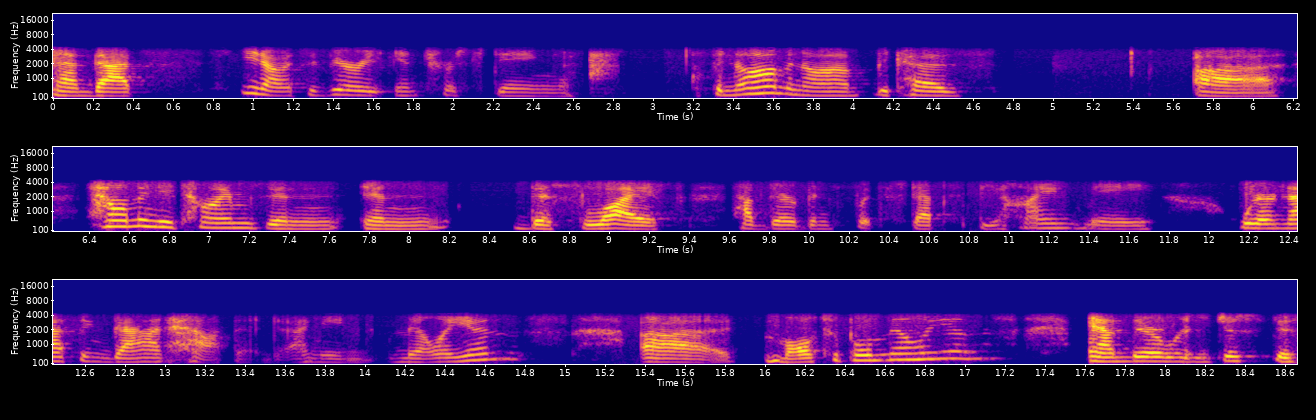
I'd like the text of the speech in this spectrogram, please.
and that's you know it's a very interesting phenomenon because uh how many times in in this life have there been footsteps behind me where nothing bad happened. I mean, millions, uh, multiple millions. And there was just this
